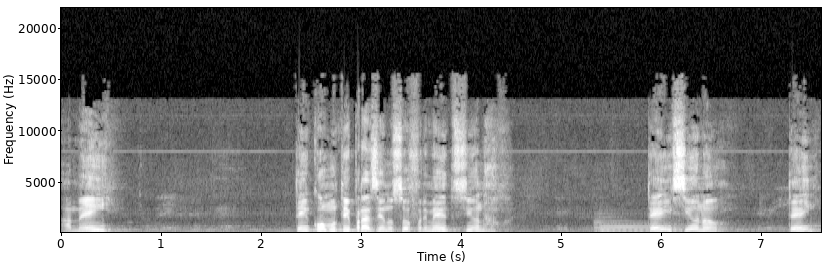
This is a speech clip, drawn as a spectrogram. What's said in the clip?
Amém? Tem como ter prazer no sofrimento? Sim ou não? Tem, sim ou não? Tem?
